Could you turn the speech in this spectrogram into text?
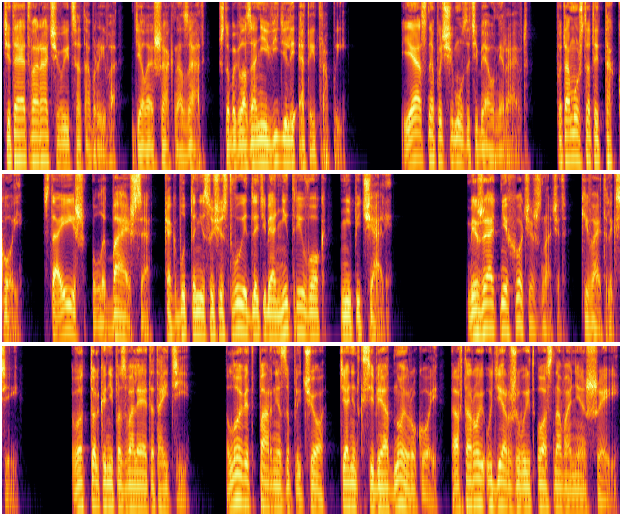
Титай отворачивается от обрыва, делая шаг назад, чтобы глаза не видели этой тропы. Ясно, почему за тебя умирают. Потому что ты такой. Стоишь, улыбаешься, как будто не существует для тебя ни тревог, ни печали. «Бежать не хочешь, значит», – кивает Алексей. Вот только не позволяет отойти, ловит парня за плечо, тянет к себе одной рукой, а второй удерживает у основания шеи.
